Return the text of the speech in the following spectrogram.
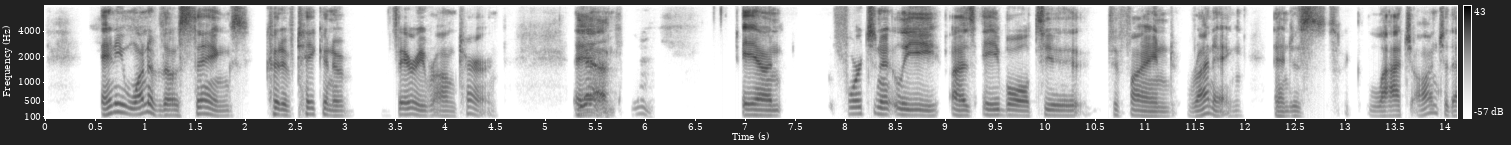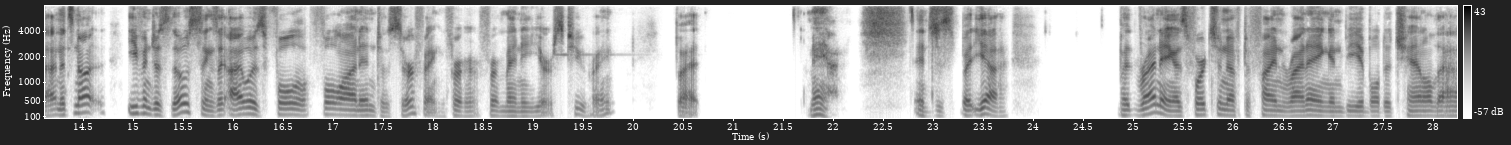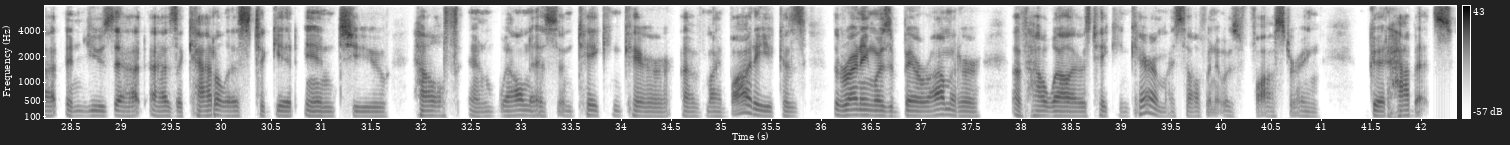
any one of those things could have taken a very wrong turn. And, yeah. And fortunately, I was able to to find running and just latch onto that. And it's not even just those things. Like I was full full on into surfing for for many years too, right? But man, it's just but yeah, but running, I was fortunate enough to find running and be able to channel that and use that as a catalyst to get into health and wellness and taking care of my body because the running was a barometer of how well I was taking care of myself and it was fostering good habits.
